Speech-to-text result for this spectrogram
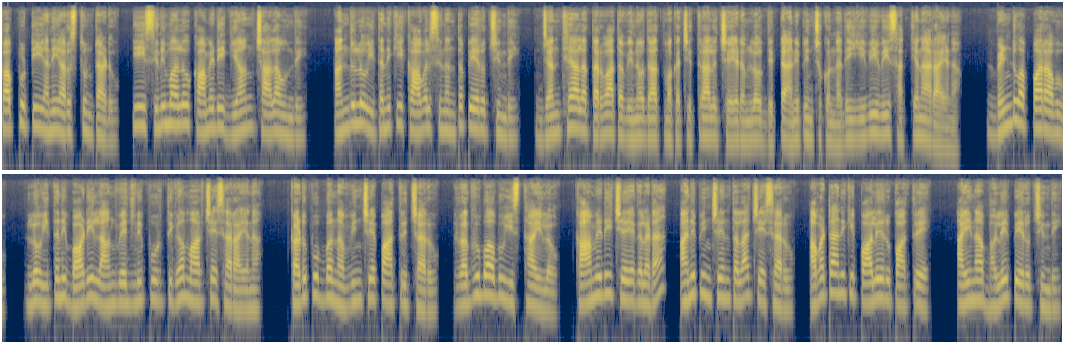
కప్పు టీ అని అరుస్తుంటాడు. ఈ సినిమాలో కామెడీ గ్యాంగ్ చాలా ఉంది. అందులో ఇతనికి కావలసినంత పేరొచ్చింది. జంధ్యాల తర్వాత వినోదాత్మక చిత్రాలు చేయడంలో దిట్ట అనిపించుకున్నది ఈవీవి సత్యనారాయణ. బెండు అప్పారావు లో ఇతని బాడీ లాంగ్వేజ్ని పూర్తిగా మార్చేశారాయన. కడుపుబ్బ నవ్వించే పాత్రిచ్చారు. రఘుబాబు ఈ స్థాయిలో కామెడీ చేయగలడా? అనిపించేంతలా చేశారు. అవటానికి పాలేరు పాత్రే. అయినా భలే పేరొచ్చింది.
